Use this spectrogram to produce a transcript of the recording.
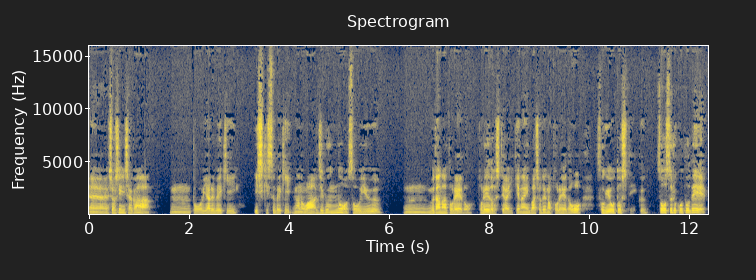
えー初心者が、うんと、やるべき、意識すべきなのは、自分のそういう、うーん、無駄なトレード、トレードしてはいけない場所でのトレードを削ぎ落としていく。そうすることで、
